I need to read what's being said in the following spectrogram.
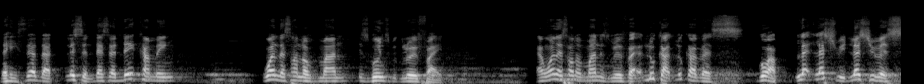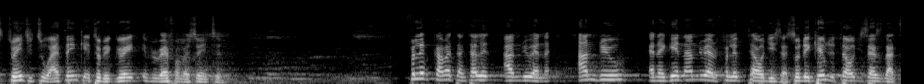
Then he said that, listen, there's a day coming when the Son of Man is going to be glorified. And when the Son of Man is glorified, look at look at verse. Go up. Let, us read. Let's read verse 22. I think it would be great if we read from verse 22. Philip comes and tells Andrew and Andrew and again Andrew and Philip tell Jesus. So they came to tell Jesus that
